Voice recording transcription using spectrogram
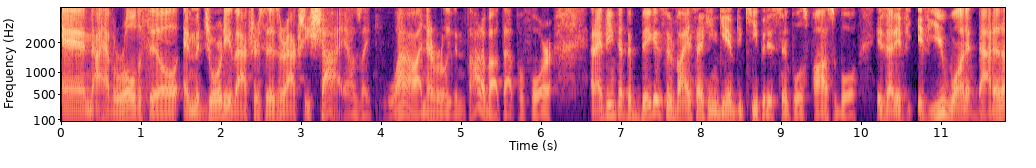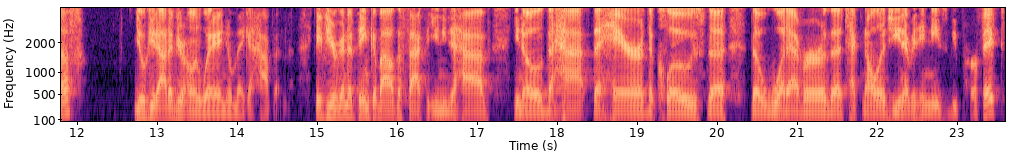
and I have a role to fill and majority of actresses are actually shy. I was like, wow, I never even thought about that before. And I think that the biggest advice I can give to keep it as simple as possible is that if, if you want it bad enough, you'll get out of your own way and you'll make it happen if you're going to think about the fact that you need to have, you know, the hat, the hair, the clothes, the, the whatever, the technology and everything needs to be perfect,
